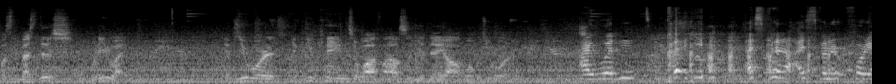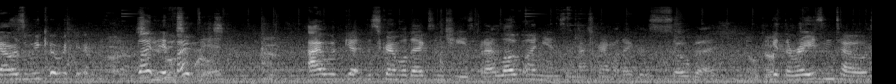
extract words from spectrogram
What's the best dish? What do you like? If you were, if you came to Waffle House on your day off, what would you order? I wouldn't, but you, I spend I spend over 40 hours a week over here. But So if I did. Yeah. I would get the scrambled eggs and cheese. But I love onions in my scrambled eggs. It's so good. You get the raisin toast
